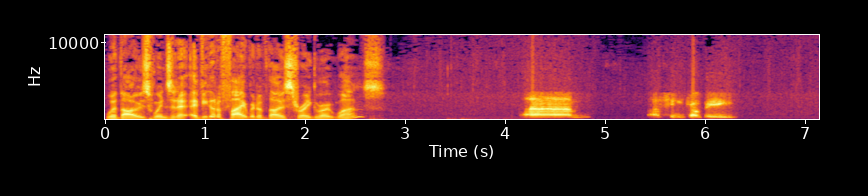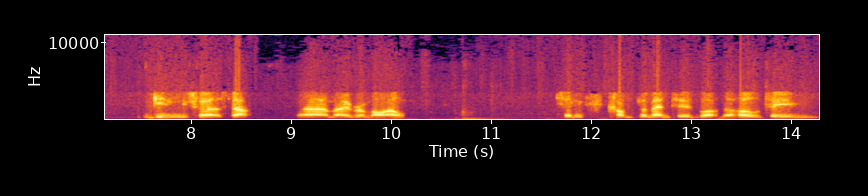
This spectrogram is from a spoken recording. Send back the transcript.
were those wins? And have you got a favourite of those three Group Ones? Um, I think probably Guineas first up um, over a mile. Sort of complemented what the whole team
